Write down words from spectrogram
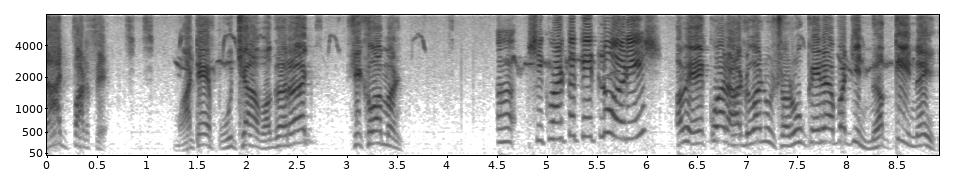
ના જ પાડશે. માટે પૂછ્યા વગર જ શીખવા માંડ. શીખવાડ તો કેટલું અડીશ? હવે એકવાર અડવાનું શરૂ કર્યા પછી નક્કી નહીં.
